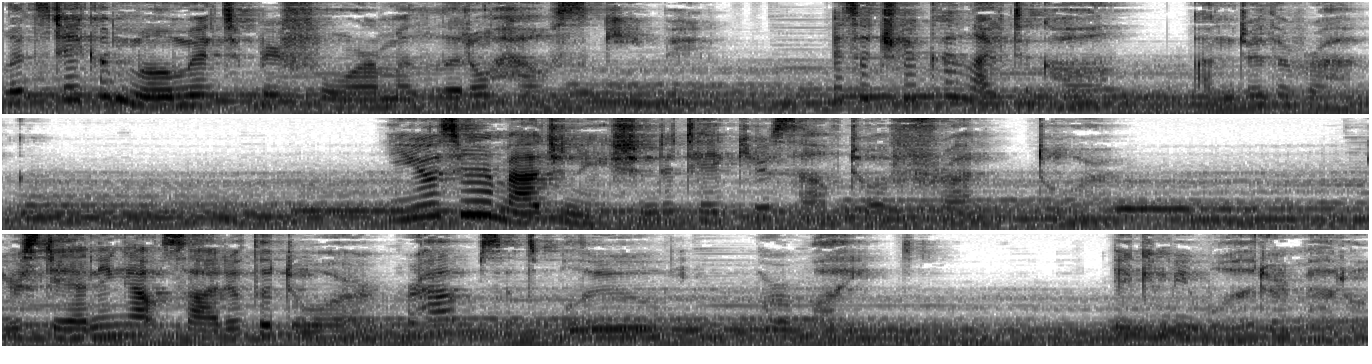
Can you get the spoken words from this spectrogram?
let's take a moment to perform a little housekeeping. It's a trick I like to call under the rug. Use your imagination to take yourself to a front door. You're standing outside of the door, perhaps it's blue or white. It can be wood or metal.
